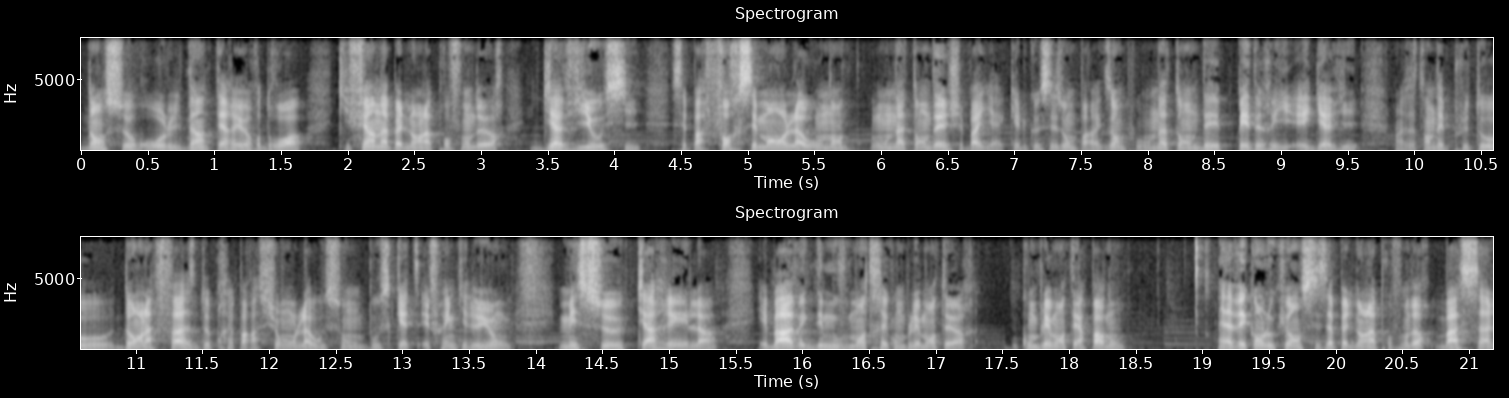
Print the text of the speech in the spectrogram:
dans ce rôle d'intérieur droit qui fait un appel dans la profondeur. Gavi aussi. C'est pas forcément là où on, en- on attendait, je sais pas, il y a quelques saisons par exemple, où on attendait Pedri et Gavi. On les attendait plutôt dans la phase de préparation, là où sont Busquets et Frenkie de Jong. Mais ce carré là, et ben avec des mouvements très complémentaires, complémentaires pardon, et avec en l'occurrence ces appels dans la profondeur, bah ça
